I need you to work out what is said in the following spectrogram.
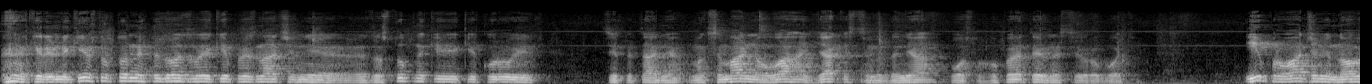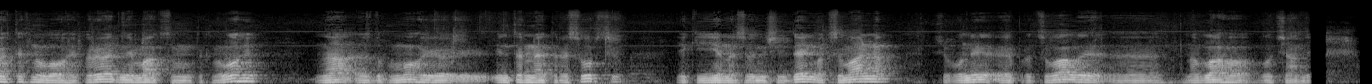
керівників структурних підрозділів, які призначені, е, заступників, які курують ці питання. Максимальна увага якості надання послуг, оперативності в роботі. І впровадження нових технологій, переведення максимум технологій на, з допомогою е, інтернет-ресурсів, які є на сьогоднішній день, максимально, щоб вони е, працювали е, на благо лучан.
